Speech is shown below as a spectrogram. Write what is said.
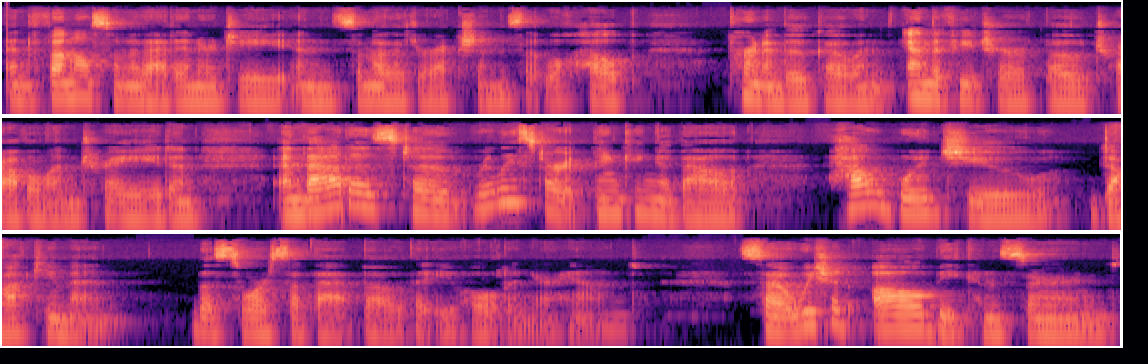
and funnel some of that energy in some other directions that will help Pernambuco and, and the future of bow travel and trade. And, and that is to really start thinking about how would you document the source of that bow that you hold in your hand? So we should all be concerned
